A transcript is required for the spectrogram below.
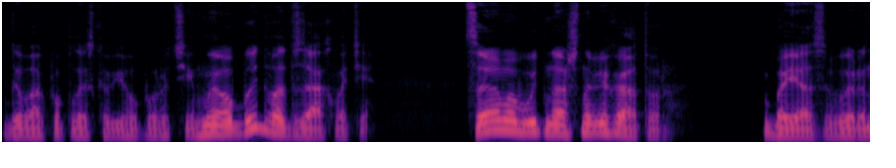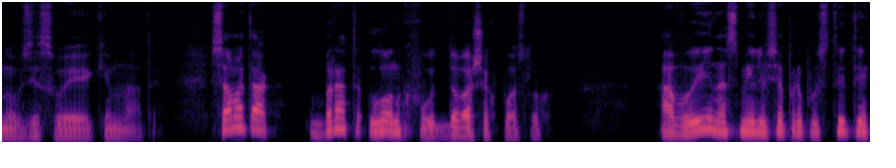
дивак поплескав його по руці. Ми обидва в захваті. Це, мабуть, наш навігатор. Бояз виринув зі своєї кімнати. Саме так, брат Лонгфуд, до ваших послуг. А ви, насмілюся припустити,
